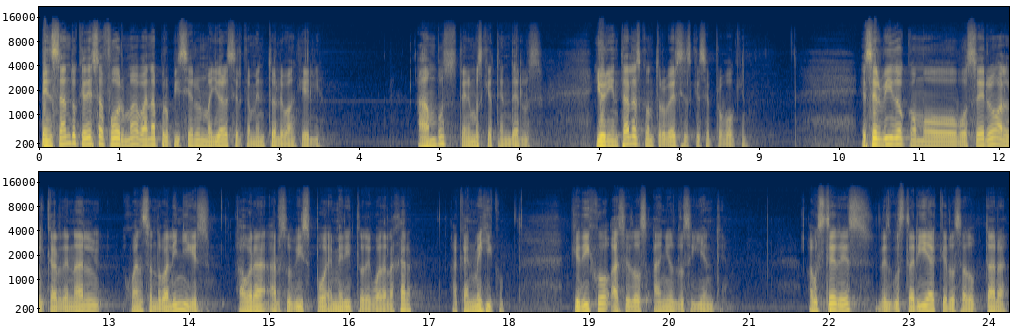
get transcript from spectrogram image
pensando que de esa forma van a propiciar un mayor acercamiento al Evangelio. ambos tenemos que atenderlos y orientar las controversias que se provoquen. He servido como vocero al cardenal Juan Sandoval Íñiguez, ahora arzobispo emérito de Guadalajara, acá en México, que dijo hace dos años lo siguiente. ¿A ustedes les gustaría que los adoptara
